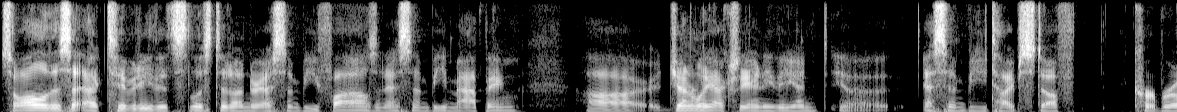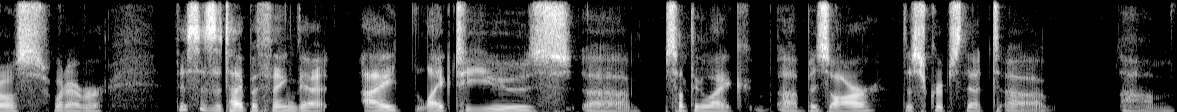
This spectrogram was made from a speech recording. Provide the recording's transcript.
So all of this activity that's listed under SMB files and SMB mapping, uh, generally actually any of the uh, SMB type stuff, Kerberos, whatever, this is the type of thing that I like to use uh, something like uh, BZAR, the scripts that uh, um,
